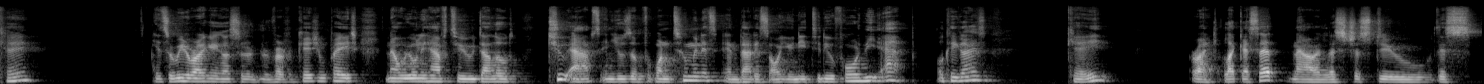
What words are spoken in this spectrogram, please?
Okay. It's redirecting us to the verification page. Now we only have to download two apps and use them for one two minutes, and that is all you need to do for the app. Okay, guys? Okay. Right, like I said, now let's just do this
